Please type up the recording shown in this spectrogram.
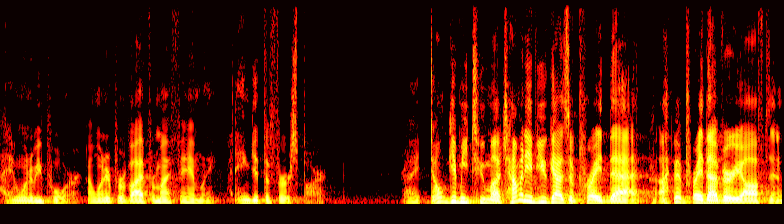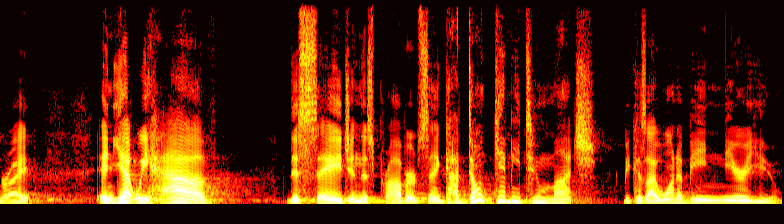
I didn't want to be poor. I wanted to provide for my family. I didn't get the first part, right? Don't give me too much. How many of you guys have prayed that? I haven't prayed that very often, right? And yet we have this sage in this proverb saying, God, don't give me too much because I want to be near you,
